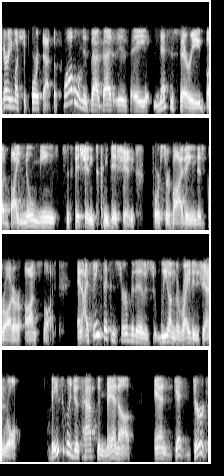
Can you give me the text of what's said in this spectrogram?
very much support that. The problem is that that is a necessary but by no means sufficient condition for surviving this broader onslaught. And I think that conservatives, we on the right in general, basically just have to man up and get dirty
